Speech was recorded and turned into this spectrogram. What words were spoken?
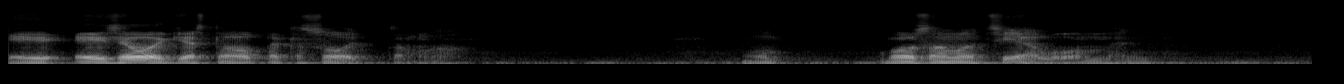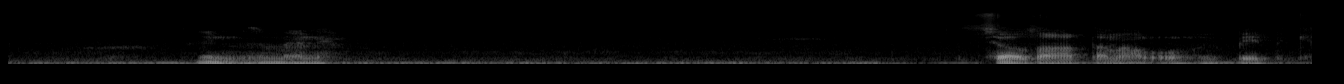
ei, ei se oikeastaan opeta soittamaan. Voi sanoa, että sielu on mennyt. Sinne se meni. Se on saatana ollut pitkä.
